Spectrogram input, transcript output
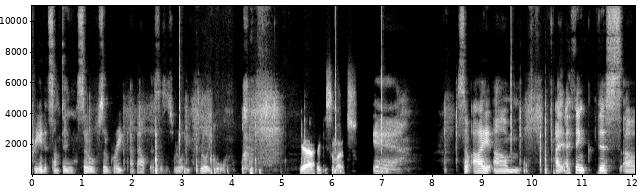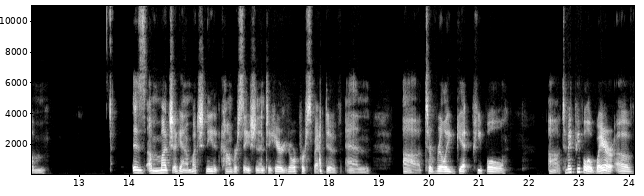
created something so so great about this. This is really really cool yeah thank you so much. Yeah. So i um i i think this um is a much again a much needed conversation and to hear your perspective and uh, to really get people uh, to make people aware of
